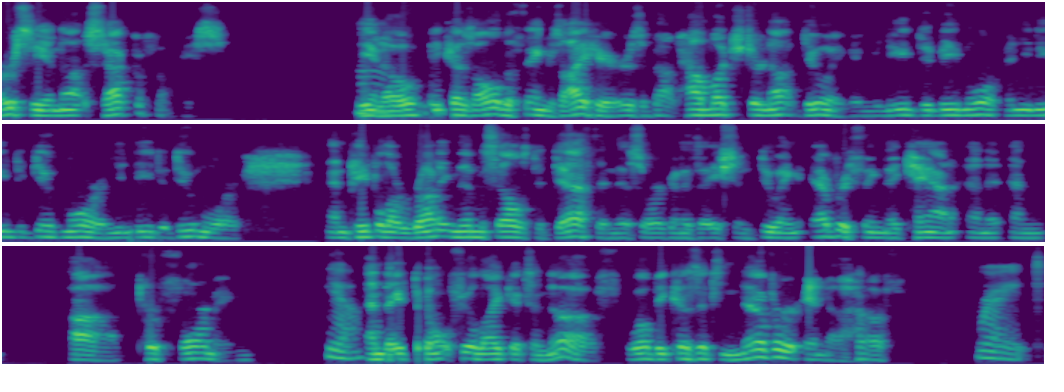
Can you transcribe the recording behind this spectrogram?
mercy and not sacrifice? Mm-hmm. You know, because all the things I hear is about how much you're not doing, and you need to be more, and you need to give more, and you need to do more and people are running themselves to death in this organization, doing everything they can and and uh, performing. Yeah. And they don't feel like it's enough. Well, because it's never enough. Right.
